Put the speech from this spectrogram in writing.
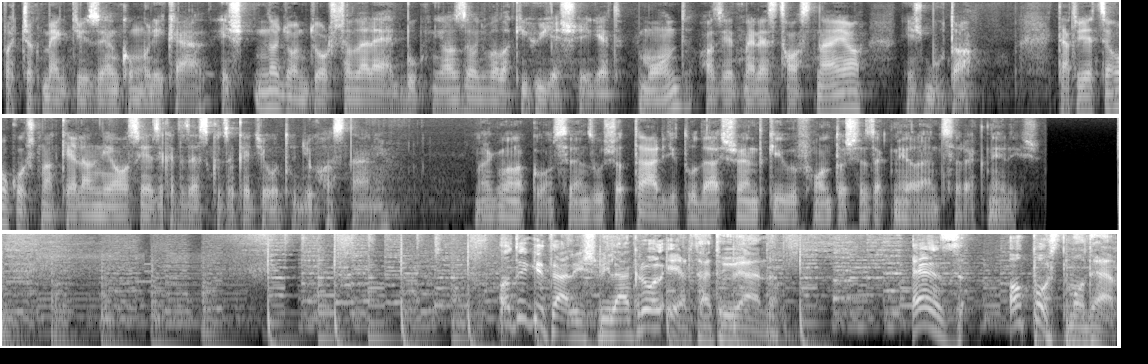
vagy csak meggyőzően kommunikál. És nagyon gyorsan le lehet bukni azzal, hogy valaki hülyeséget mond, azért mert ezt használja, és buta. Tehát, hogy egyszer okosnak kell lenni ahhoz, hogy ezeket az eszközöket jól tudjuk használni. Megvan a konszenzus. A tárgyi tudás rendkívül fontos ezeknél a rendszereknél is. Digitális világról érthetően. Ez a Postmodem.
